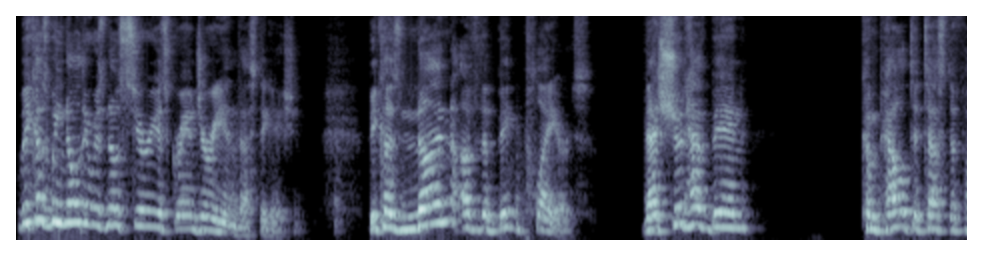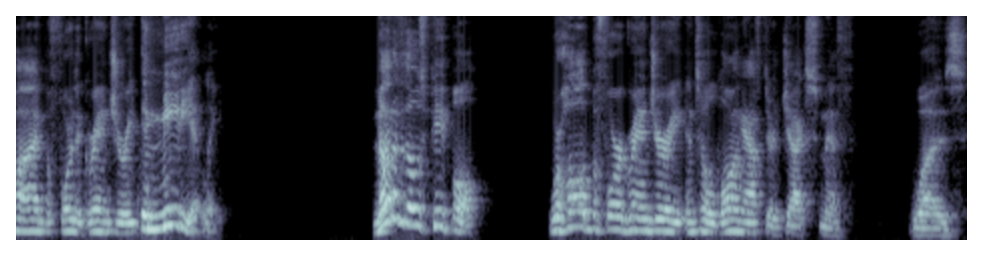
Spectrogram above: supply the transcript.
Because we know there was no serious grand jury investigation. Because none of the big players that should have been compelled to testify before the grand jury immediately, none of those people were hauled before a grand jury until long after Jack Smith was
